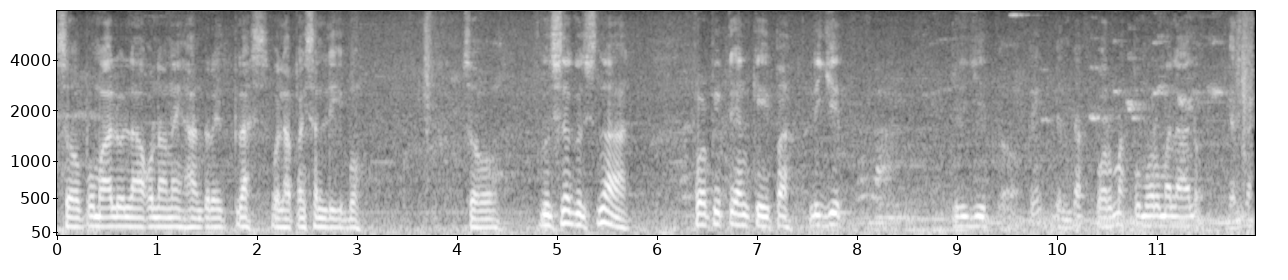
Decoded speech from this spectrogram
so pumalo lang ako ng 900 plus. Wala pa 1,000 so goods na goods na 450 NK pa. Legit. Legit. Okay ganda. Forma pumorma lalo ganda.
